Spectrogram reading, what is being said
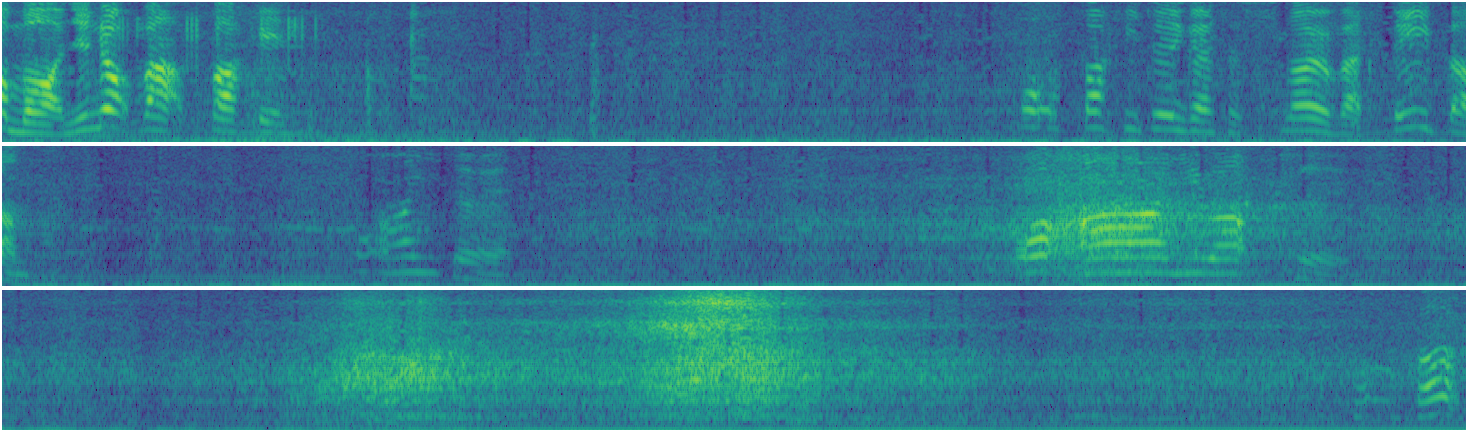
Come on, you're not that fucking. What the fuck are you doing going so slow that speed bump? What are you doing? What are you up to? What the fuck?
